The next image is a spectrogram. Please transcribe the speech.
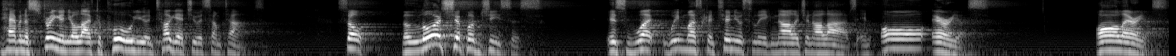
having a string in your life to pull you and tug at you at sometimes. So the lordship of Jesus is what we must continuously acknowledge in our lives in all areas. All areas.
